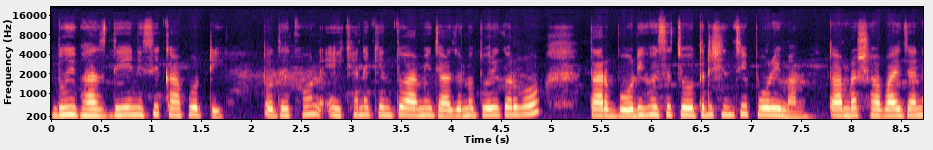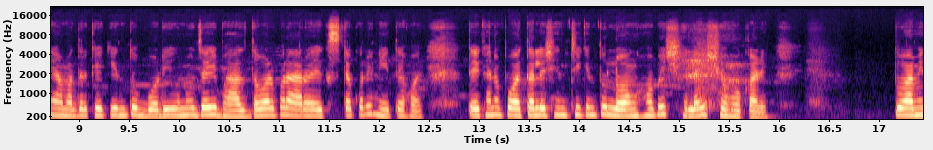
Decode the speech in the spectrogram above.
দুই ভাঁজ দিয়ে নিছি কাপড়টি। তো দেখুন, এইখানে কিন্তু আমি যার জন্য তৈরি করব, তার বডি হয়েছে চৌত্রিশ ইঞ্চি পরিমাণ। তো আমরা সবাই জানি আমাদেরকে কিন্তু বডি অনুযায়ী ভাঁজ দেওয়ার পর আরও এক্সট্রা করে নিতে হয়। তো এখানে পঁয়তাল্লিশ ইঞ্চি কিন্তু লং হবে সেলাই সহকারে। তো আমি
